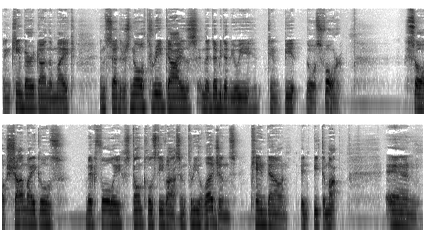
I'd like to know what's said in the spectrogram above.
and King Barrett got on the mic and said, "There's no three guys in the WWE can beat those four. So Shawn Michaels, Mick Foley, Stone Cold Steve Austin, three legends, came down and beat them up. And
